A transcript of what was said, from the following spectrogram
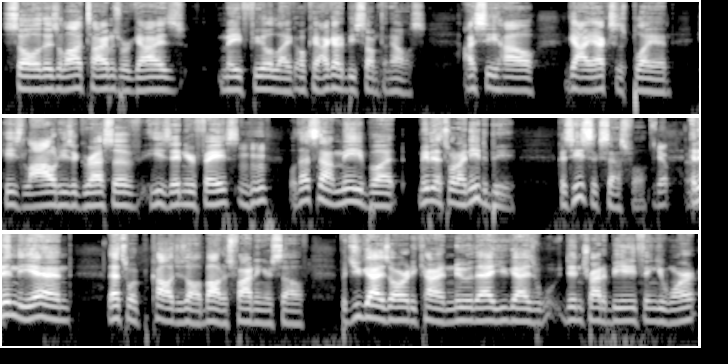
So there's a lot of times where guys may feel like, okay, I got to be something else. I see how guy X is playing. He's loud, he's aggressive, he's in your face. hmm Well, that's not me, but maybe that's what I need to be because he's successful. Yep. And in the end, that's what college is all about: is finding yourself. But you guys already kind of knew that. You guys didn't try to be anything you weren't,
